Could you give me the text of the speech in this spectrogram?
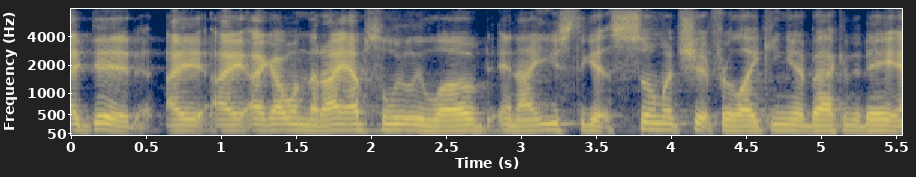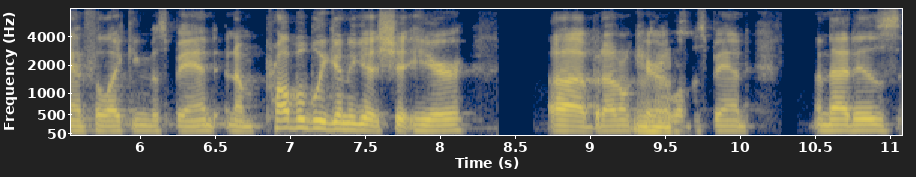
I did. I, I I got one that I absolutely loved, and I used to get so much shit for liking it back in the day and for liking this band, and I'm probably gonna get shit here, uh, but I don't care. I Mhm. love this band, and that is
